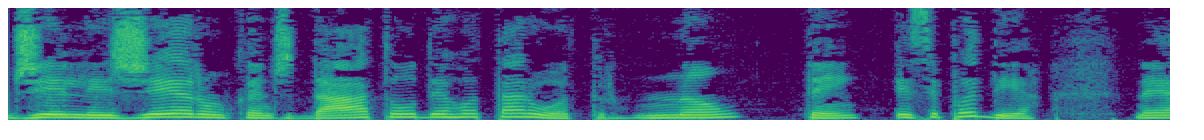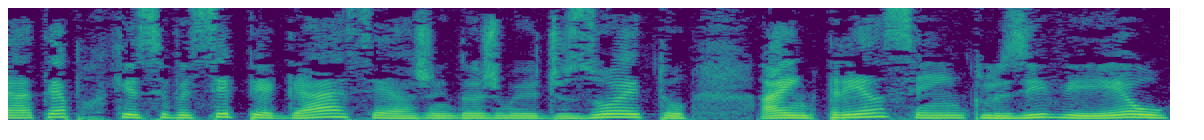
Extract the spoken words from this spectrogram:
de eleger um candidato ou derrotar outro. Não tem esse poder. Né? Até porque se você pegar, Sérgio, em 2018, a imprensa, inclusive eu,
